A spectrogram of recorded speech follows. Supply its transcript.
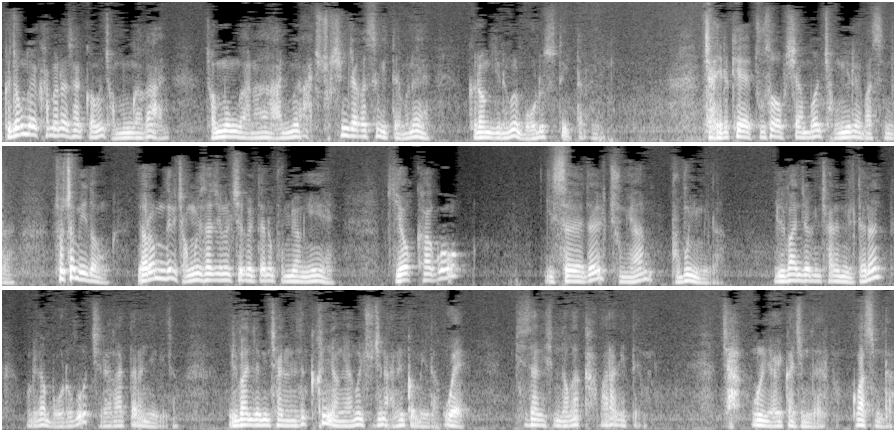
그 정도의 카메라 살 거면 전문가가, 아니- 전문가나 아니면 아주 초심자가 쓰기 때문에 그런 기능을 모를 수도 있다는 얘기. 자, 이렇게 두서없이 한번 정리를 해봤습니다. 초점 이동. 여러분들이 정밀 사진을 찍을 때는 분명히 기억하고 있어야 될 중요한 부분입니다. 일반적인 촬영일 때는 우리가 모르고 지나갔다는 얘기죠. 일반적인 촬영에서는 큰 영향을 주지는 않을 겁니다. 왜? 피사기 심도가 가발하기 때문에. 자, 오늘 여기까지입니다, 여러분. 고맙습니다.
